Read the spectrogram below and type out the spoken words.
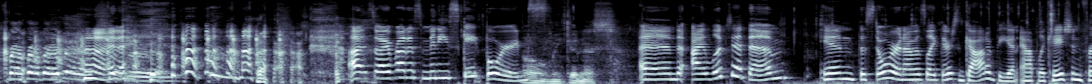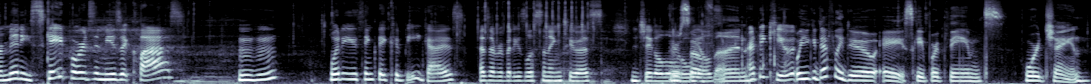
uh, so I brought us mini skateboards, Oh my goodness. and I looked at them in the store, and I was like, "There's got to be an application for mini skateboards in music class." Mm-hmm. What do you think they could be, guys? As everybody's listening to us jiggle the They're little so wheels, fun. aren't they cute? Well, you could definitely do a skateboard themed word chain.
